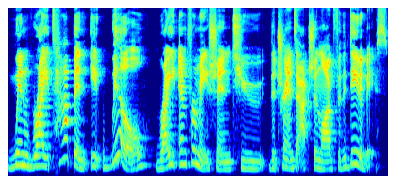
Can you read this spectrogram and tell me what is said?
when writes happen, it will write information to the transaction log for the database.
